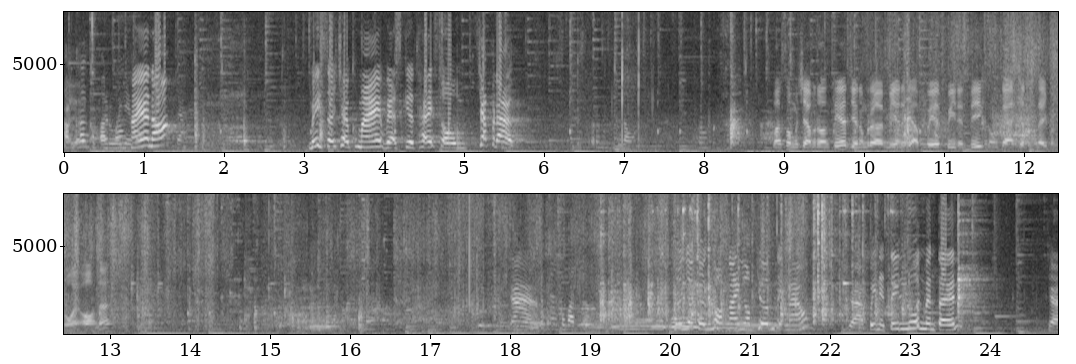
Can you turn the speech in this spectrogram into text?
អត់ខឹងក៏រួចហើយណោះ Mr. Chef ខ្មែរវគ្គ skill test សូមចាប់ផ្ដើមបាទសូមបញ្ជាក់ម្ដងទៀតយើងតម្រូវឲ្យមានរយៈពេល2នាទីក្នុងការចិត្តភ្នែកម្នាស់ឲ្យអស់ណា យើងយកយើងងាប់ដៃងាប់ជើងតិចមកចា2នាទីលឿនមែនតើចា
